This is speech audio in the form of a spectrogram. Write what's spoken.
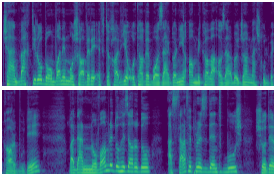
چند وقتی رو به عنوان مشاور افتخاری اتاق بازرگانی آمریکا و آذربایجان مشغول به کار بوده و در نوامبر 2002 از طرف پرزیدنت بوش شده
